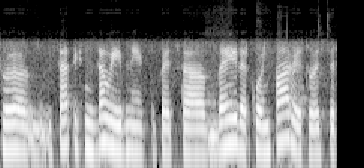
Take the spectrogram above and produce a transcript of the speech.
to satiksmes dalībnieku pēc tā veida, ar ko viņi pārvietojas, ir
